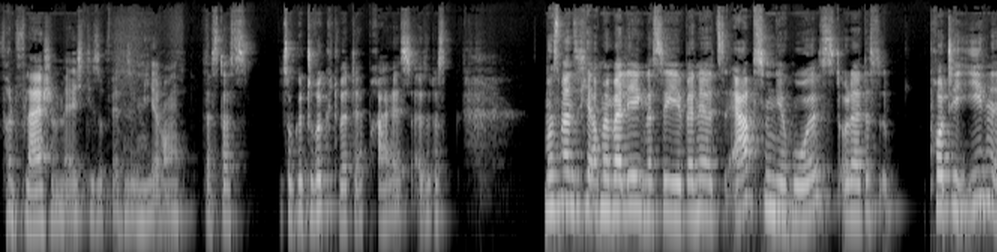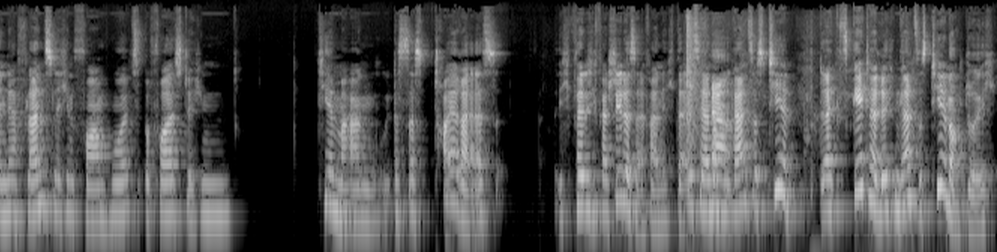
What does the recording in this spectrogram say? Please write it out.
von Fleisch und Milch, die Subventionierung, dass das so gedrückt wird, der Preis. Also das muss man sich ja auch mal überlegen, dass sie, wenn du jetzt Erbsen dir holst oder das Protein in der pflanzlichen Form holst, bevor es durch den Tiermagen, dass das teurer ist. Ich, ich verstehe das einfach nicht. Da ist ja noch Ja. ein ganzes Tier, das geht ja durch ein ganzes Tier noch durch.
